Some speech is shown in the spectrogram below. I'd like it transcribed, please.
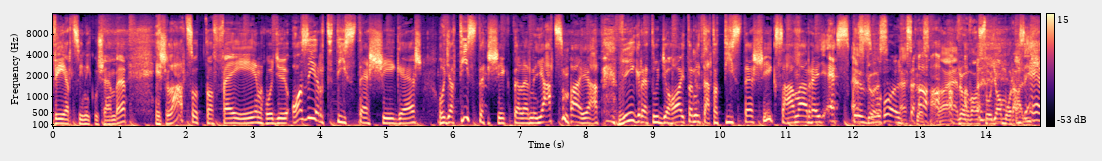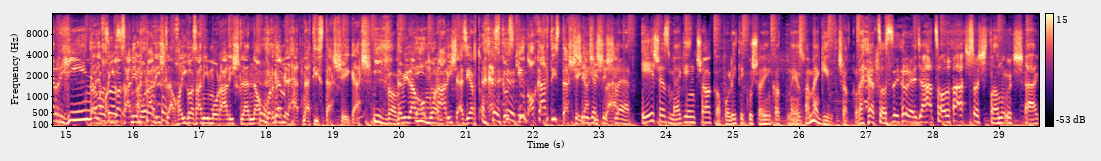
vércinikus ember, és látszott a fején, hogy ő azért tisztességes, hogy a tisztességtelen játszmáját végre tudja hajtani, tehát a tisztesség számára egy eszköz, eszköz volt. Eszköz. Na, erről van szó, hogy amorális. Az erhény, az ha, igazán immorális, le, ha igazán immorális lenne, akkor nem lehetne tisztességes. Így van. De mivel így amorális, van. ezért eszközként akár tisztességes is, is lehet. lehet. És ez megint csak a politikusainkat nézve, megint csak lehet azért egy áthallásos tanulság.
